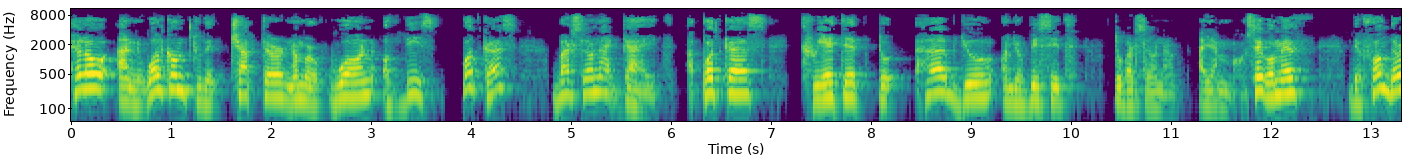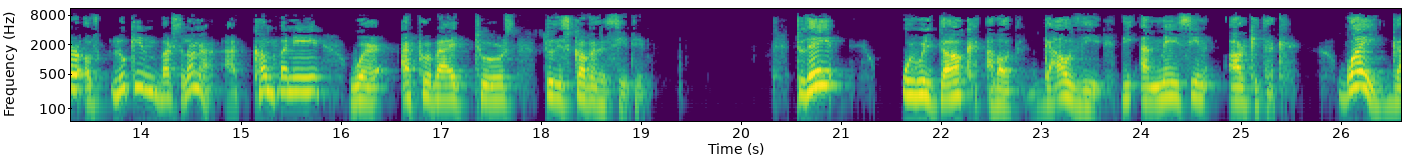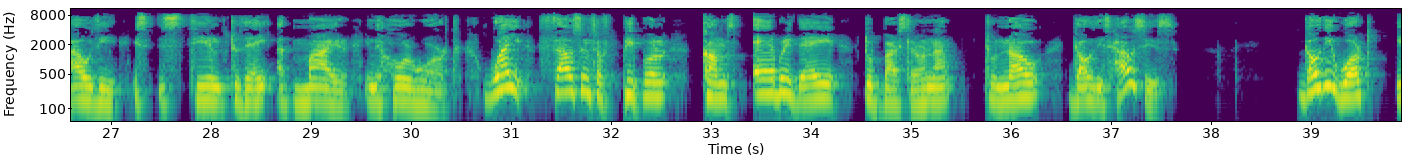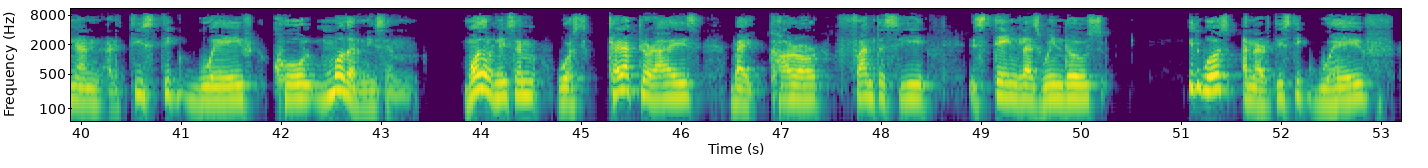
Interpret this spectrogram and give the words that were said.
Hello and welcome to the chapter number one of this podcast, Barcelona Guide, a podcast created to help you on your visit to Barcelona. I am Jose Gomez, the founder of Looking Barcelona, a company where I provide tours to discover the city. Today, we will talk about Gaudi, the amazing architect why Gaudi is still today admired in the whole world? Why thousands of people comes every day to Barcelona to know Gaudi's houses? Gaudi worked in an artistic wave called modernism. Modernism was characterized by color, fantasy, stained glass windows. It was an artistic wave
